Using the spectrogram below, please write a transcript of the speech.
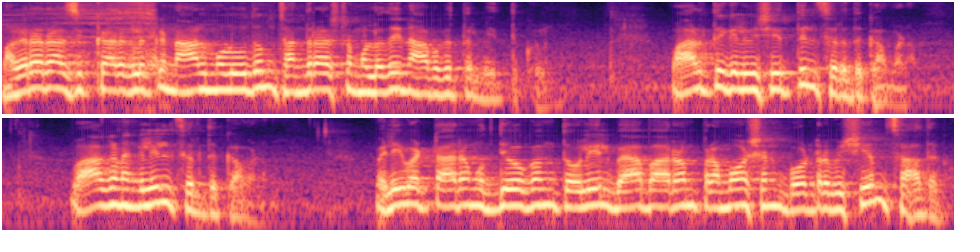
மகர ராசிக்காரர்களுக்கு நாள் முழுவதும் சந்திராஷ்டம் உள்ளதை ஞாபகத்தில் வைத்துக்கொள்ளும் வார்த்தைகள் விஷயத்தில் சிறிது கவனம். வாகனங்களில் சிறிது கவனம். வெளிவட்டாரம் உத்தியோகம் தொழில் வியாபாரம் ப்ரமோஷன் போன்ற விஷயம் சாதகம்.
